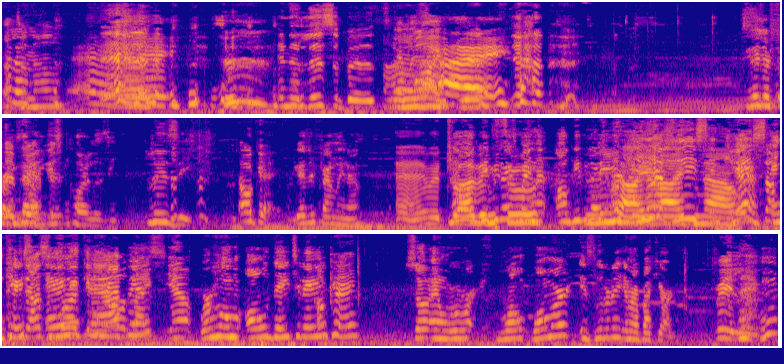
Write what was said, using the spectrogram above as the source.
I don't know. Hey. and Elizabeth. Hi. Oh, Hi. Yeah. You guys are friends now. You guys can call her Lizzie. Lizzie. Okay. You guys are family now. And we're No, I'll give driving you guys through. my, I'll give you guys Lehi. our- Yes, right please, now. in Yeah, in case something case doesn't work anything out. Like, happens. yeah. We're home all day today. Okay. So, and we're Walmart is literally in our backyard. Really. Mhm.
